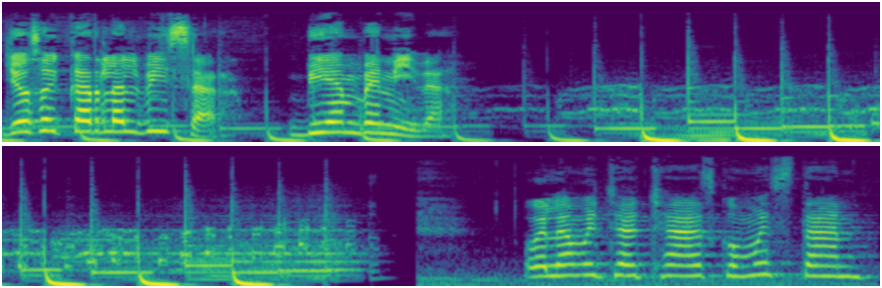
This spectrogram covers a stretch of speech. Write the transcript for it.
Yo soy Carla Albizar. Bienvenida. Hola muchachas, ¿cómo están?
